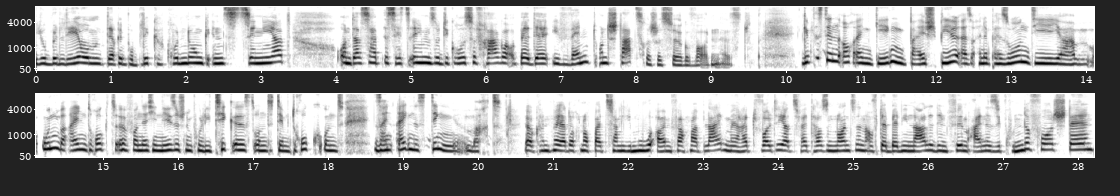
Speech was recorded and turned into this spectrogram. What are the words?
Jubiläum der Republikgründung inszeniert. Und deshalb ist jetzt eben so die große Frage, ob er der Event- und Staatsregisseur geworden ist. Gibt es denn auch ein Gegenbeispiel, also eine Person, die ja unbeeindruckt äh, von der chinesischen Politik ist und dem Druck und sein eigenes Ding macht? Ja, könnten wir ja doch noch bei Zhang Yimou einfach mal bleiben. Er hat, wollte ja 2019 auf der Berlinale den Film Eine Sekunde vorstellen.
